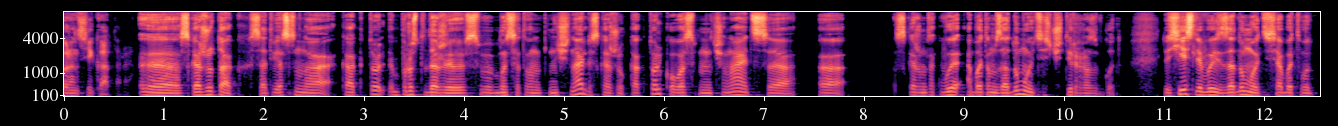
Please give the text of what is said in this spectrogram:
форенсикатора? Э, скажу так, соответственно, как только, просто даже мы с этого начинали, скажу, как только у вас начинается э, скажем так, вы об этом задумываетесь 4 раза в год. То есть если вы задумываетесь об этом, вот,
